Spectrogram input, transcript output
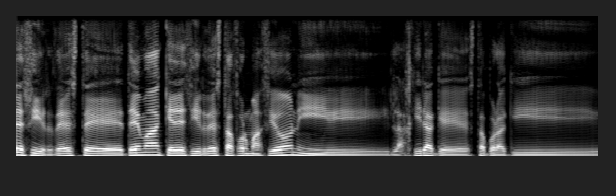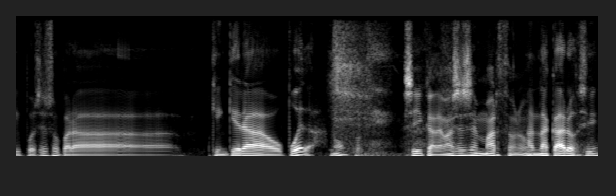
Decir de este tema? ¿Qué decir de esta formación y la gira que está por aquí? Pues eso, para quien quiera o pueda, ¿no? Porque Sí, que además es en marzo, ¿no? anda caro, sí.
